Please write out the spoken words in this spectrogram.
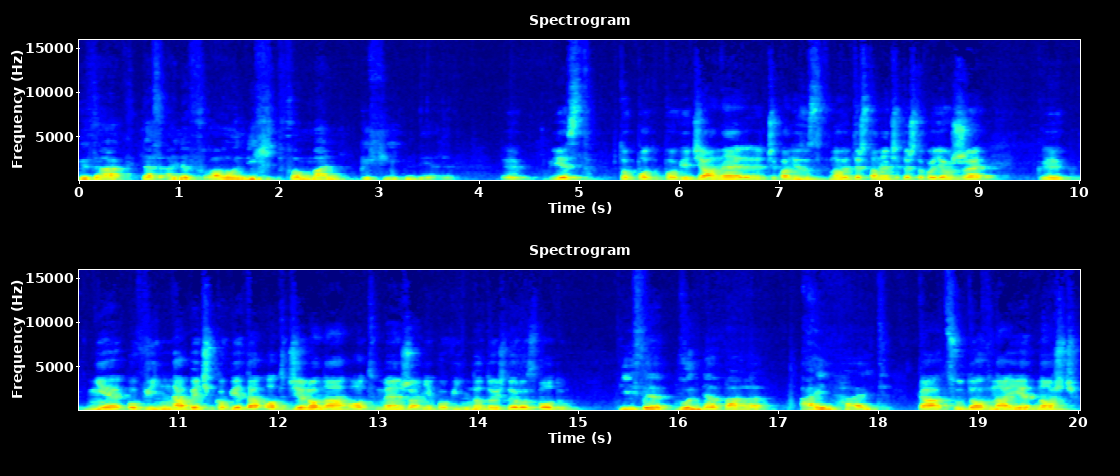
gesagt, dass eine Frau nicht vom Mann geschieden werde. y, jest to po- powiedziane, y, czy Pan Jezus w Nowym Testamencie też to powiedział, że y, nie powinna być kobieta oddzielona od męża, nie powinno dojść do rozwodu. Diese wunderbare Einheit Ta cudowna jedność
